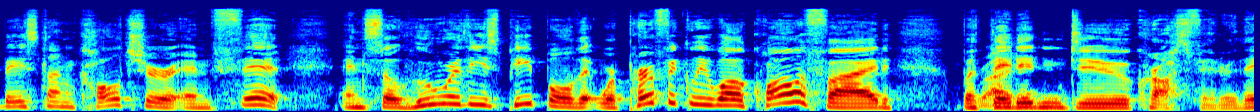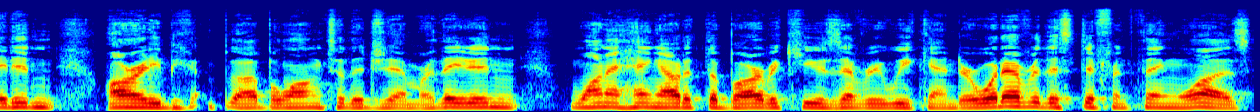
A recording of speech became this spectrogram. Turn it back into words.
based on culture and fit. And so who were these people that were perfectly well qualified, but right. they didn't do CrossFit or they didn't already be, uh, belong to the gym or they didn't want to hang out at the barbecues every weekend or whatever this different thing was.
